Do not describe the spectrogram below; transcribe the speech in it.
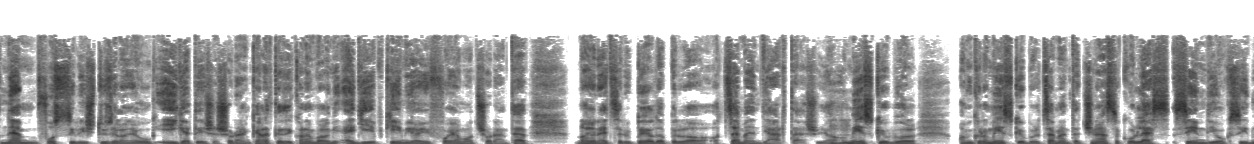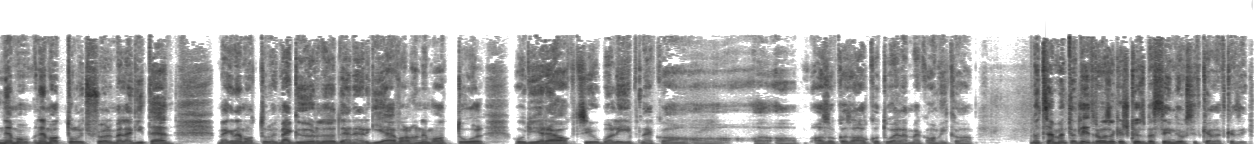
nem fosszilis tüzelanyagok égetése során keletkezik, hanem valami egyéb kémiai folyamat során. Tehát nagyon egyszerű példa, például a, a cementgyártás. Ugye uh-huh. a mészkőből, amikor a mészkőből cementet csinálsz, akkor lesz széndiokszid, nem, a, nem attól, hogy fölmelegíted, meg nem attól, hogy megőrlöd energiával, hanem attól, hogy ugye reakcióba lépnek a, a, a, a, azok az alkotóelemek, amik a a cementet létrehozok, és közben széndiokszid keletkezik.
